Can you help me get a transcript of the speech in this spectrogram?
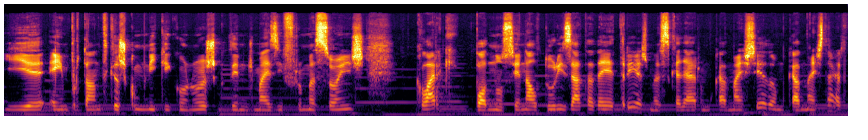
e uh, é importante que eles comuniquem connosco, dêem-nos mais informações. Claro que pode não ser na altura exata da E3, mas se calhar um bocado mais cedo ou um bocado mais tarde.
